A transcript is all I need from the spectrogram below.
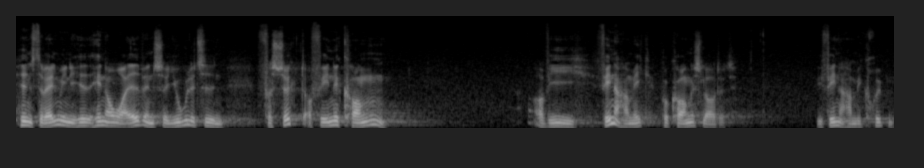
Hedensted Valgmenighed hen over advents- og juletiden forsøgt at finde kongen, og vi finder ham ikke på kongeslottet. Vi finder ham i krybben.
